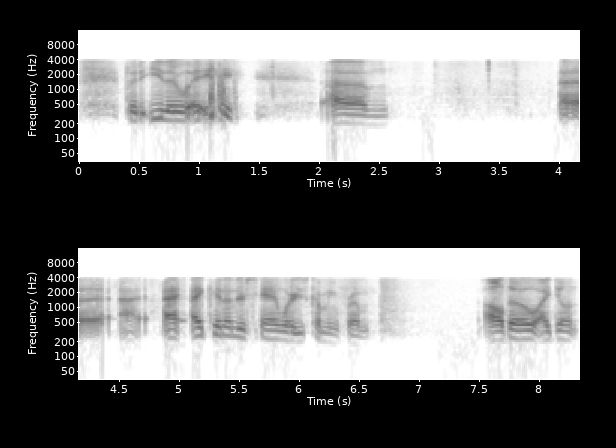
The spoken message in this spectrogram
but either way, um, uh, I, I I can understand where he's coming from. Although I don't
